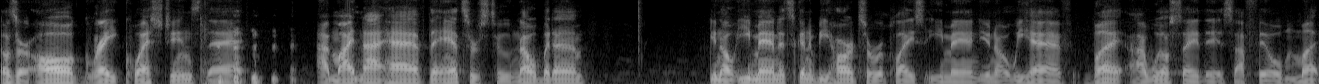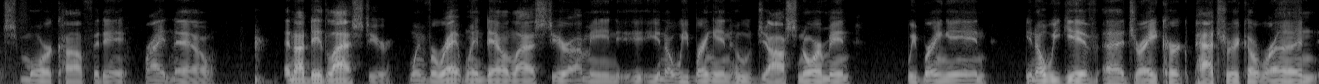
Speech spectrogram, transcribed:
Those are all great questions that I might not have the answers to. No, but um, you know, E Man, it's going to be hard to replace E Man. You know, we have, but I will say this: I feel much more confident right now than I did last year. When Verrett went down last year, I mean, you know, we bring in who? Josh Norman. We bring in you know, we give uh, Dre Kirkpatrick a run,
